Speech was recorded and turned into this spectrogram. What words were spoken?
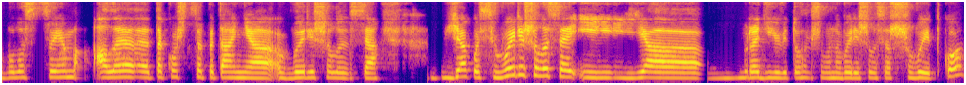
було з цим, але також це питання вирішилося. Якось вирішилося, і я радію від того, що воно вирішилося швидко.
